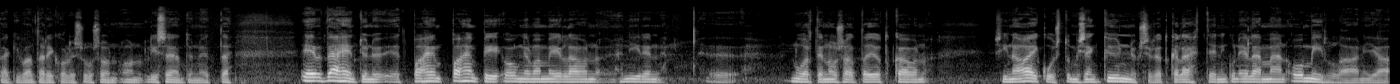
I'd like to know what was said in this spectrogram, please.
väkivaltarikollisuus on, on lisääntynyt, että ei vähentynyt. Että pahempi ongelma meillä on niiden nuorten osalta, jotka on siinä aikuistumisen kynnyksellä, jotka lähtee niin kuin elämään omillaan ja,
